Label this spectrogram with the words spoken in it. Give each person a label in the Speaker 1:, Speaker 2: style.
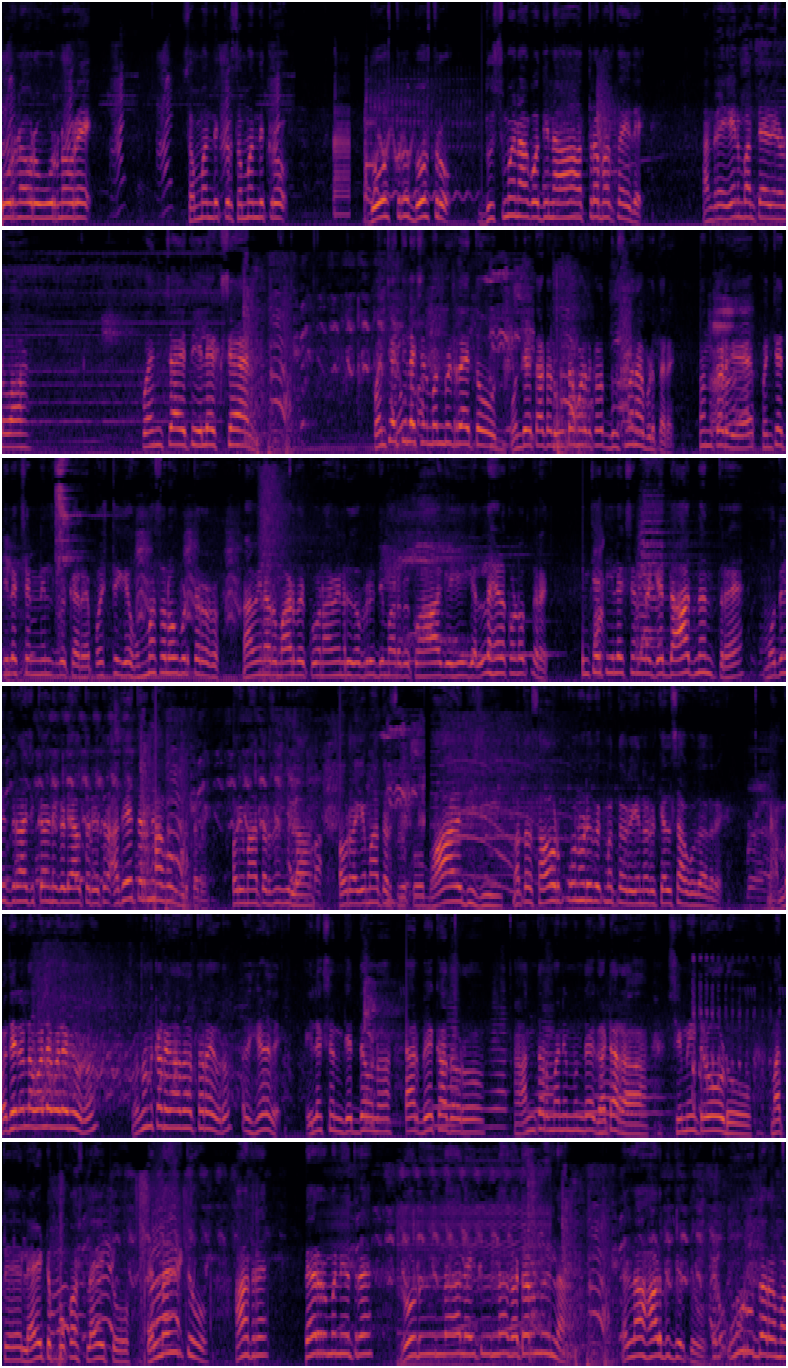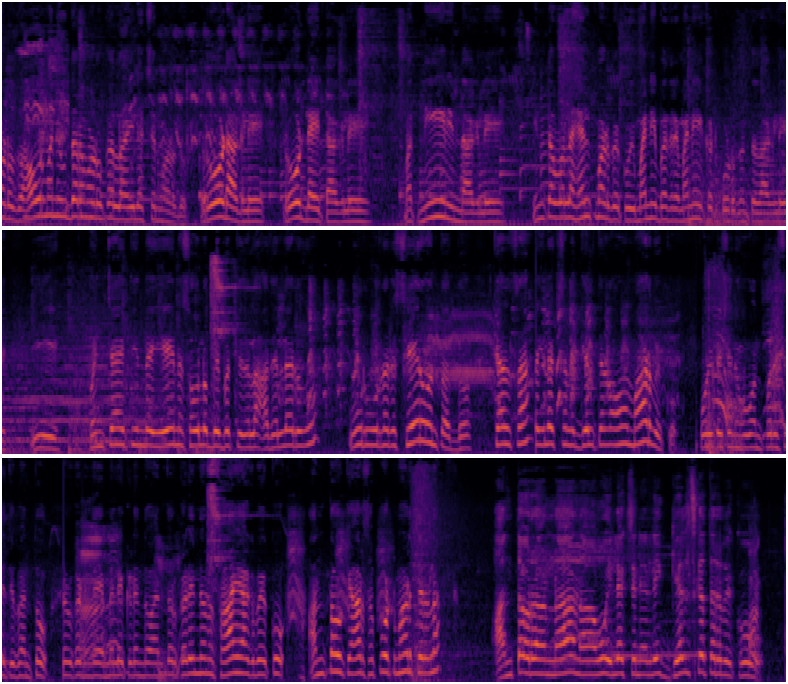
Speaker 1: ಊರ್ನವ್ರು ಊರ್ನವ್ರೆ. ಸಂಬಂಧಿಕರು ಸಂಬಂಧಿಕರು. ದೋಸ್ತರು ದೋಸ್ತರು ದುಶ್ಮನ್ ಆಗೋ ದಿನ ಹತ್ರ ಬರ್ತಾ ಇದೆ. ಅಂದ್ರೆ ಏನ್ ಬಂತ ಹೇಳಿ ನೋಡುವ? ಪಂಚಾಯತಿ ಇಲೆಕ್ಷನ್ ಪಂಚಾಯತ್ ಇಲೆಕ್ಷನ್ ಬಂದ್ಬಿಟ್ರೆ ಆಯ್ತು. ಒಂದೇ ತಾಟಲ್ಲಿ ಊಟ ಮಾಡಿದ ದುಶ್ಮನ್ ಆಗ್ಬಿಡ್ತಾರೆ. ಒಂದ್ ಕಡೆಗೆ ಪಂಚಾಯತ್ ಇಲೆಕ್ಷನ್ ನಿಲ್ಸ್ಬೇಕಾದ್ರೆ ಫಸ್ಟಿಗೆ ಹುಮ್ಮಸ್ಸಲ್ಲಿ ಹೋಗ್ಬಿಡ್ತಾರೆ ಅವರು. ನಾವೇನಾದ್ರು ಮಾಡಬೇಕು, ನಾವೇನಾದ್ರು ಅಭಿವೃದ್ಧಿ ಮಾಡಬೇಕು, ಹಾಗೆ ಹೀಗೆಲ್ಲ ಹೇಳ್ಕೊಂಡು ಹೋಗ್ತಾರೆ. ಪಂಚಾಯತಿ ಇಲೆಕ್ಷನ್ ಎಲ್ಲ ಗೆದ್ದಾದ ನಂತರ ಮೊದಲಿದ್ದ ರಾಜಕಾರಣಿಗಳು ಯಾವ ತರ ಇರ್ತಾರೆ ಅದೇ ತರನೇ ಆಗೋಗ್ಬಿಡ್ತಾರೆ. ಅವ್ರಿಗೆ ಮಾತಾಡ್ಸಂಗಿಲ್ಲ, ಅವ್ರಾಗೆ ಮಾತಾಡ್ಸ್ಬೇಕು, ಭಾಳ ಬಿಜಿ ಮತ್ತೆ ಸಾವಿರ ಫೋನ್ ಹೊಡಿಬೇಕು ಮತ್ತೆ ಅವ್ರಿಗೆ ಏನಾದ್ರು ಕೆಲಸ ಆಗೋದಾದ್ರೆ. ನಂಬದೇರೆಲ್ಲ ಒಳ್ಳೆ ಒಳ್ಳೆ ಇವರು. ಒಂದೊಂದು ಕಡೆಗೆ ಆದ ಥರ ಇವರು. ಅದು ಹೇಳಿದೆ ಇಲೆಕ್ಷನ್ ಗೆದ್ದವನ ಯಾರು ಬೇಕಾದವರು? ಅಂಥವ್ರ ಮನೆ ಮುಂದೆ ಗಟರ ಸಿಮೆಂಟ್ ರೋಡು ಮತ್ತೆ ಲೈಟ್ ಫೋಕಸ್ ಲೈಟು ಎಲ್ಲ ಇರ್ತೀವು. ಆದರೆ ಬೇರೆ ಮನೆ ಹತ್ರ ರೋಡು ಇಲ್ಲ ಲೈಟು ಇಲ್ಲ, ಗಟಾರನೂ ಇಲ್ಲ. ಎಲ್ಲ ಹಾಳು ಬಿದ್ದಿರ್ತೀವಿ. ಊರು ಉದ್ಧಾರ ಮಾಡೋದು, ಅವ್ರ ಮನೆ ಉದ್ಧಾರ ಮಾಡೋಕಲ್ಲ ಇಲೆಕ್ಷನ್ ಮಾಡೋದು. ರೋಡ್ ಆಗಲಿ ರೋಡ್ ಲೈಟ್ ಆಗಲಿ, ಮತ್ತು ನೀರಿಂದಾಗಲಿ ಇಂಥವೆಲ್ಲ ಹೆಲ್ಪ್ ಮಾಡಬೇಕು. ಈ ಮನೆ ಬಂದರೆ ಮನೆ ಕಟ್ಕೊಡೋದಂಥದ್ದಾಗಲಿ ಈ ಪಂಚಾಯತಿಯಿಂದ ಏನು ಸೌಲಭ್ಯ ಬರ್ತಿದೆಯಲ್ಲ ಅದೆಲ್ಲರಿಗೂ ಊರು ಊರಿನಲ್ಲಿ ಸೇರುವಂಥದ್ದು ಕೆಲಸ. ಇಲೆಕ್ಷನ್ ಗೆಲ್ತೇನೆ ನಾವು ಮಾಡಬೇಕು. ಪೊಲಿಟಿಷನ್ಗೆ ಹೋಗುವಂಥ ಪರಿಸ್ಥಿತಿ ಬಂತು. ಕಡೆಯಿಂದ ಎಂ ಎಲ್ ಎ ಕಡೆಯಿಂದ ಅಂಥವ್ರ ಕಡೆಯಿಂದನೂ ಸಹಾಯ ಆಗಬೇಕು. ಅಂಥವ್ಕೆ ಯಾರು ಸಪೋರ್ಟ್ ಮಾಡ್ತಿರಲ್ಲ ಅಂಥವ್ರನ್ನ ನಾವು ಇಲೆಕ್ಷನ್ ಅಲ್ಲಿ ಗೆಲ್ಸ್ಕ ತರಬೇಕು.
